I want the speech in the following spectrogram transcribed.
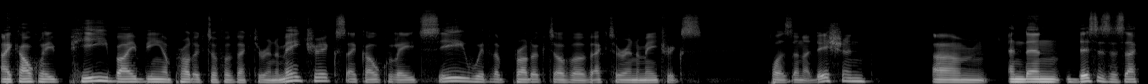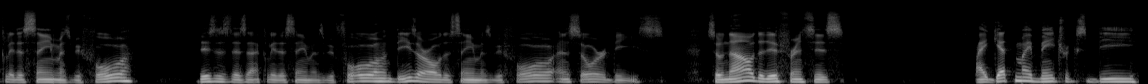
I calculate P by being a product of a vector and a matrix. I calculate C with a product of a vector and a matrix plus an addition. Um, and then this is exactly the same as before. This is exactly the same as before. These are all the same as before, and so are these. So now the difference is I get my matrix B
